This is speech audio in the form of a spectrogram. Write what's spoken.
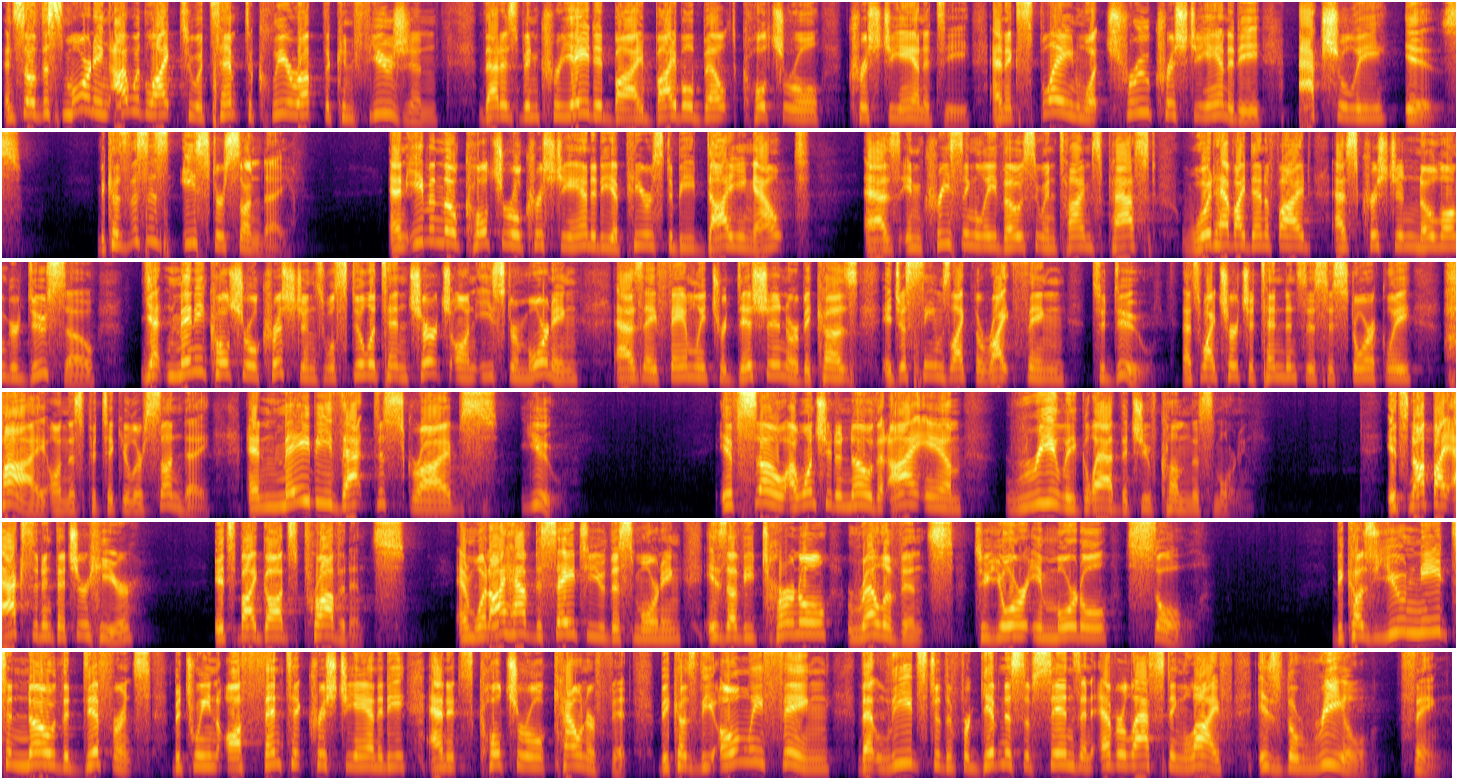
And so this morning, I would like to attempt to clear up the confusion that has been created by Bible Belt cultural Christianity and explain what true Christianity actually is. Because this is Easter Sunday. And even though cultural Christianity appears to be dying out, as increasingly those who in times past would have identified as Christian no longer do so, Yet many cultural Christians will still attend church on Easter morning as a family tradition or because it just seems like the right thing to do. That's why church attendance is historically high on this particular Sunday. And maybe that describes you. If so, I want you to know that I am really glad that you've come this morning. It's not by accident that you're here. It's by God's providence. And what I have to say to you this morning is of eternal relevance to your immortal soul. Because you need to know the difference between authentic Christianity and its cultural counterfeit. Because the only thing that leads to the forgiveness of sins and everlasting life is the real thing.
